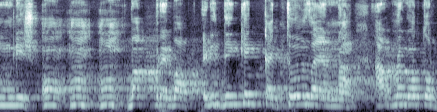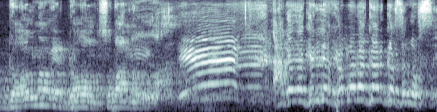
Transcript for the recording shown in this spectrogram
ইংলিশ, উম উম উম বাপরে বাপ, এটি দেখে কাইতে হয়ে যায় না। আপনাকে তো ঢল নামে ঢল সুবান আগে দেখেন লেখাপড়া কার কাছে করছে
